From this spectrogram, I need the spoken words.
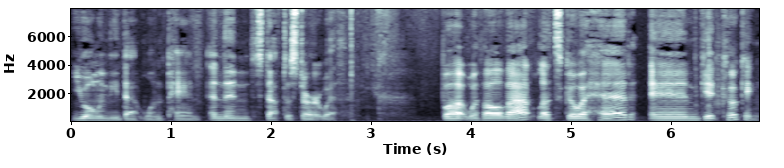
you only need that one pan and then stuff to stir it with. But with all that, let's go ahead and get cooking.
